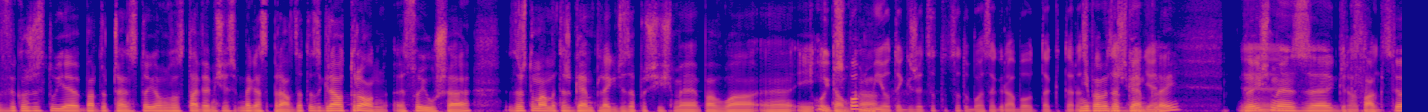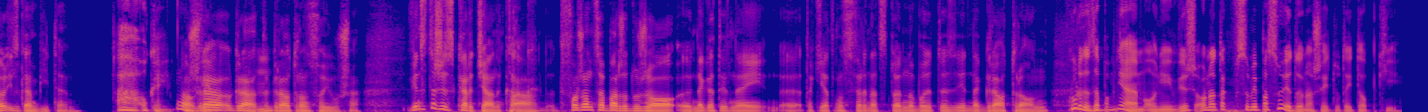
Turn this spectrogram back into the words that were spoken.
wykorzystuję bardzo często, ją zostawia, mi się mega sprawdza, to jest gra o Tron, e, Sojusze. Zresztą mamy też gameplay, gdzie zaprosiliśmy Pawła i, Oj, i Tomka. przypomnij mi o tej grze, co to, co to była za gra, bo tak teraz Nie pamiętasz gameplay? Graliśmy z Geek Factor i z Gambitem. A, okej, No, już gra, gra, Mhm. gra o Tron Sojusze. Więc też jest karcianka, tworząca bardzo dużo e, negatywnej e, takiej atmosfery nad stołem, no bo to jest jednak gra o Tron. Kurde, zapomniałem o niej, wiesz, ona tak w sumie pasuje do naszej tutaj topki.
